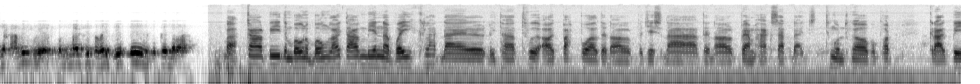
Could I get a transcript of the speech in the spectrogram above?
ចិត្តអានេះវាមិនមែនជាសេរីភាពទេលោកគេបាទបាទកាលពីដំបូងដំបូងឡើយតើមានអ្វីខ្លះដែលដូចថាធ្វើឲ្យប៉ះពាល់ទៅដល់ប្រជាស្ដាទៅដល់ព្រះមហាក្សត្រដែលធ្ងន់ធ្ងរបំផុតក្រៅពី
